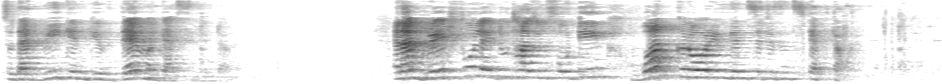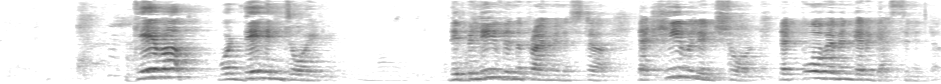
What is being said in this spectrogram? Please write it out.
so that we can give them a gas cylinder. And I'm grateful in 2014, one crore Indian citizens stepped up, gave up what they enjoyed. They believed in the Prime Minister that he will ensure that poor women get a gas cylinder.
